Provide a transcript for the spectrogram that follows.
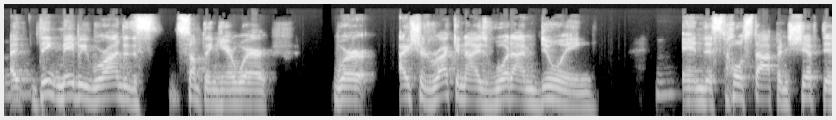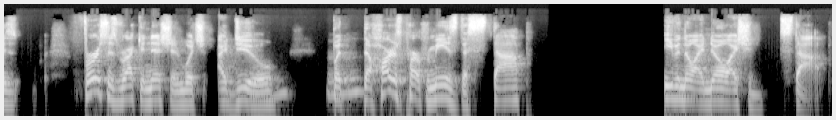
mm-hmm. I think maybe we're onto this something here where where I should recognize what I'm doing. Mm-hmm. And this whole stop and shift is first is recognition, which I do. Mm-hmm. But the hardest part for me is to stop, even though I know I should stop.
